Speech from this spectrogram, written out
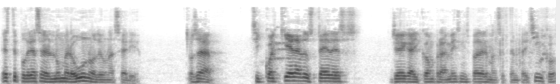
Este podría ser el número uno de una serie. O sea, si cualquiera de ustedes llega y compra Amazing Spider-Man 75,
